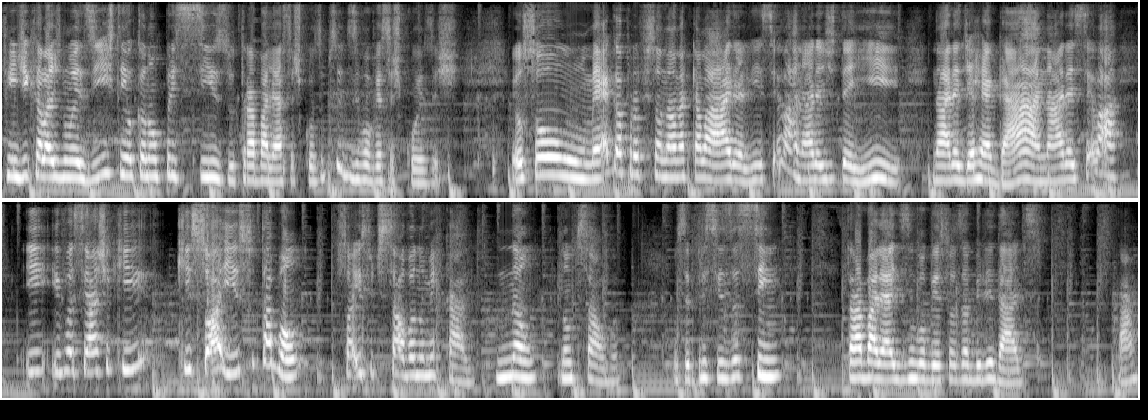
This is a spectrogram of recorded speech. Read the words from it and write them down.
Fingir que elas não existem ou que eu não preciso trabalhar essas coisas, eu preciso desenvolver essas coisas. Eu sou um mega profissional naquela área ali, sei lá, na área de TI, na área de RH, na área, sei lá. E, e você acha que, que só isso tá bom, só isso te salva no mercado. Não, não te salva. Você precisa sim trabalhar e desenvolver suas habilidades, tá?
